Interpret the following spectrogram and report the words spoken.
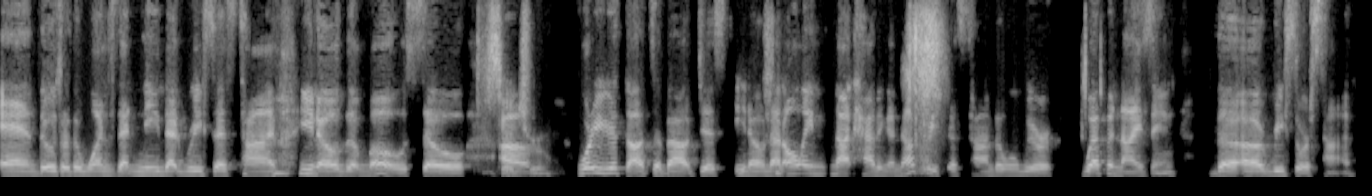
and those are the ones that need that recess time you know the most so, so um, true what are your thoughts about just you know not only not having enough recess time but when we're weaponizing the uh, resource time?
